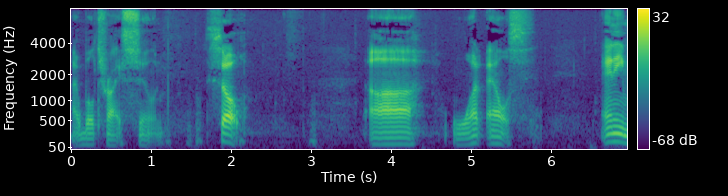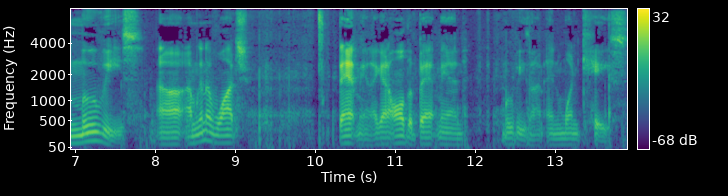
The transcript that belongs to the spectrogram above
I will try soon. So. Uh, what else? Any movies? Uh, I'm gonna watch Batman. I got all the Batman movies on in one case,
